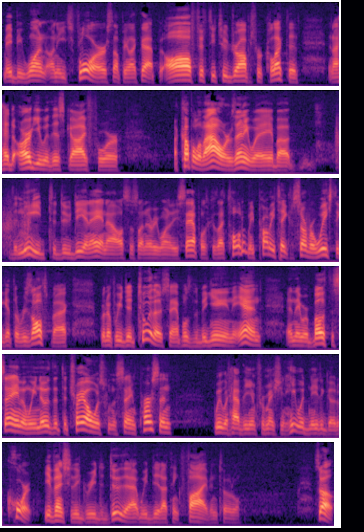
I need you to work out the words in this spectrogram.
Maybe one on each floor or something like that. But all 52 drops were collected, and I had to argue with this guy for a couple of hours anyway about the need to do DNA analysis on every one of these samples because I told him it'd probably take several weeks to get the results back. But if we did two of those samples, the beginning and the end, and they were both the same, and we knew that the trail was from the same person, we would have the information he would need to go to court. He eventually agreed to do that. We did, I think, five in total. So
